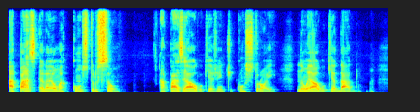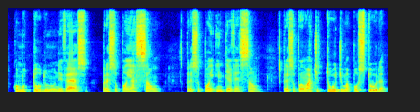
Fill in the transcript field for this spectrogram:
A paz, ela é uma construção. A paz é algo que a gente constrói, não é algo que é dado. Como tudo no universo, pressupõe ação, pressupõe intervenção, pressupõe uma atitude, uma postura.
